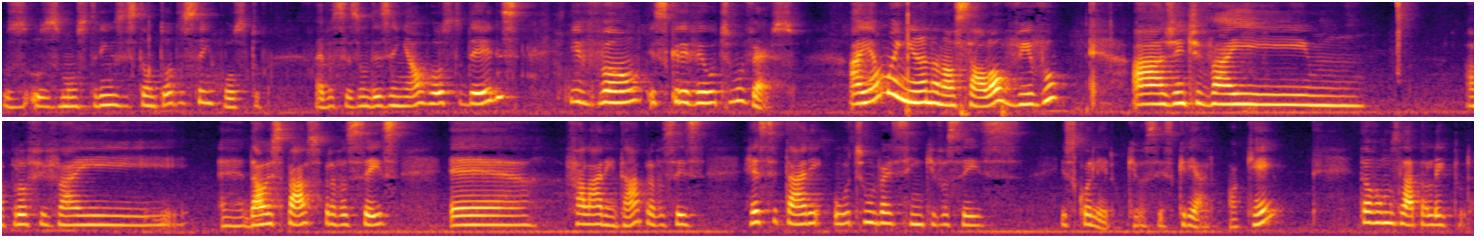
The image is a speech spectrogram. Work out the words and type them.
Os, os monstrinhos estão todos sem rosto. Aí vocês vão desenhar o rosto deles e vão escrever o último verso. Aí amanhã, na nossa aula ao vivo, a gente vai. A prof vai é, dar o espaço para vocês é, falarem, tá? Para vocês recitarem o último versinho que vocês escolheram, que vocês criaram, ok? Então vamos lá para a leitura.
